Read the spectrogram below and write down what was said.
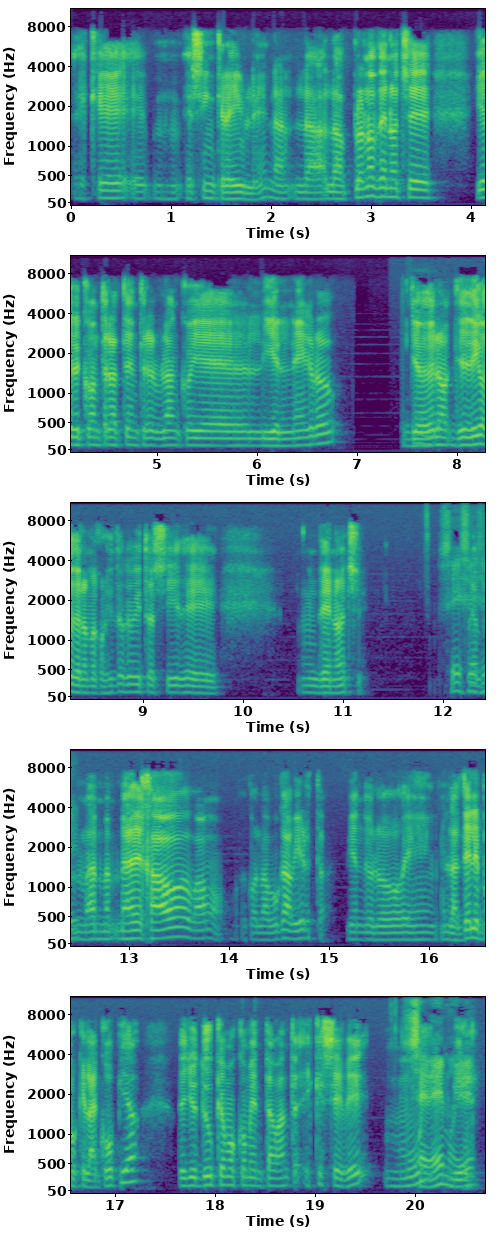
es que eh, mm, es increíble. ¿eh? La- la- los planos de noche y el contraste entre el blanco y el, y el negro, yo, de lo- yo digo de lo mejorcito que he visto así de, de noche. Sí, sí, Me, sí. me- me ha dejado, vamos, con la boca abierta viéndolo en, en la tele, porque la copia de YouTube que hemos comentado antes es que se ve muy Se ve muy bien. bien.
